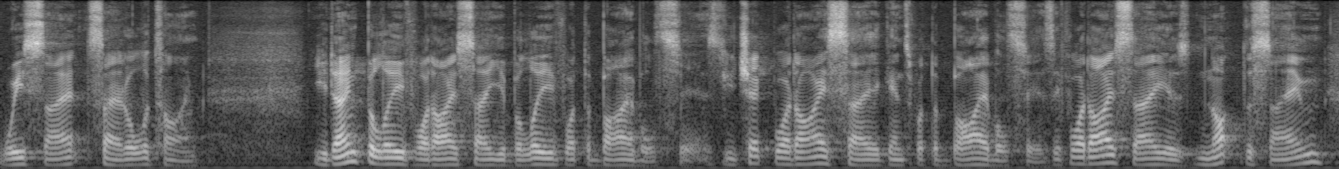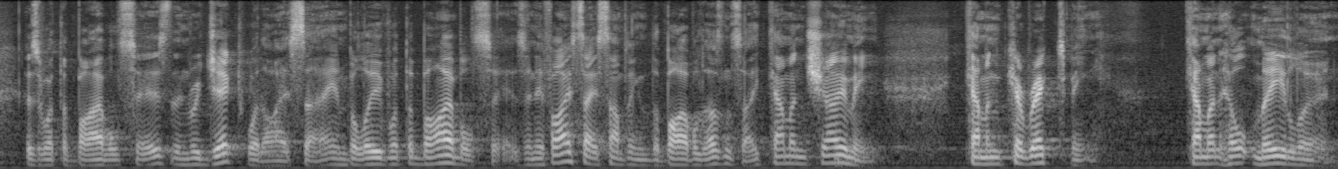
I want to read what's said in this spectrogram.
We say it, say it all the time. You don't believe what I say, you believe what the Bible says. You check what I say against what the Bible says. If what I say is not the same as what the Bible says, then reject what I say and believe what the Bible says. And if I say something that the Bible doesn't say, come and show me. Come and correct me. Come and help me learn.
